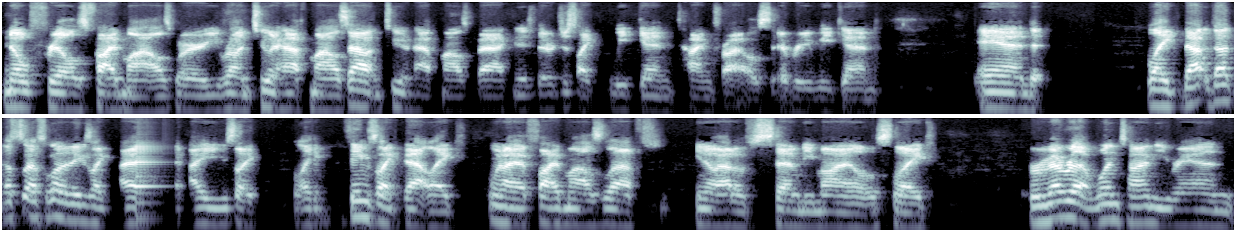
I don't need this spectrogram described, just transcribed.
no frills five miles where you run two and a half miles out and two and a half miles back. And they're just like weekend time trials every weekend. And like that, that that's, that's one of the things like I, I use like, like things like that. Like when I have five miles left, you know, out of 70 miles, like remember that one time you ran,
